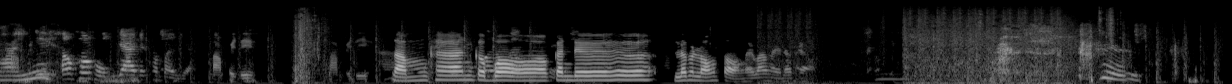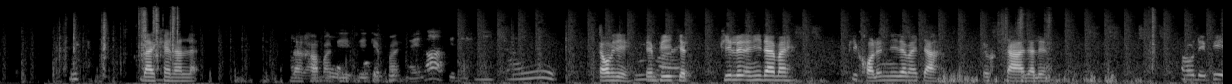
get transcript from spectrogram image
มานี่นี่ เขาเขาหงยายไปทำไมอะตามไปดิ ตามไปดิลำคาญก็บอกกันเด้อ แล้วมันร้องต่อไงว่าไงนะแพลวได้แค่นั้นแหละ นะครับไปพี่พี่เก็บไปไหนเนอทีนี้เอาไปสิ MP เจ็ดพี่เล่นอันนี้ได้ไหม พี่ขอเล่นนี้ได้ไหมจ้าเดี๋ยวจ้าจะเล่น เอาเดี๋ยวพี่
